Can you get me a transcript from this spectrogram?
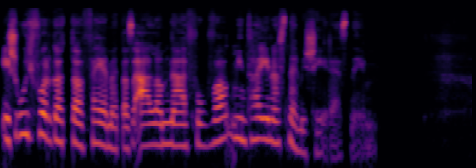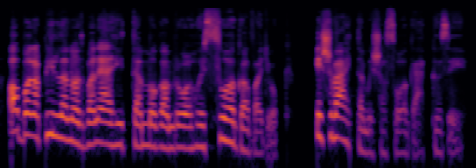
és úgy forgatta a fejemet az államnál fogva, mintha én azt nem is érezném. Abban a pillanatban elhittem magamról, hogy szolga vagyok, és vágytam is a szolgák közé.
